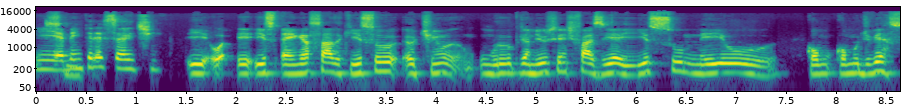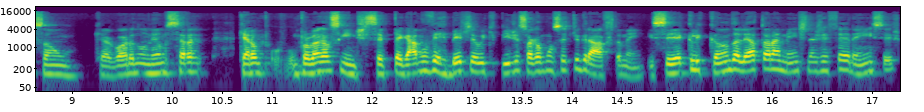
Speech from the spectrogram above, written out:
E Sim. é bem interessante. E, e, isso é engraçado que isso eu tinha um grupo de amigos que a gente fazia isso meio como, como diversão, que agora eu não lembro se era que era um, um problema era o seguinte, você pegava um verbete da Wikipedia, só que é um conceito de grafos também, e você ia clicando aleatoriamente nas referências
